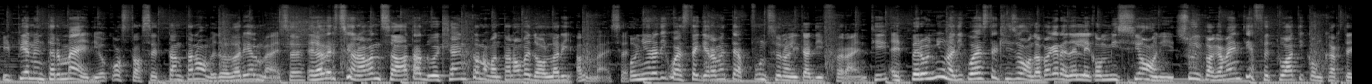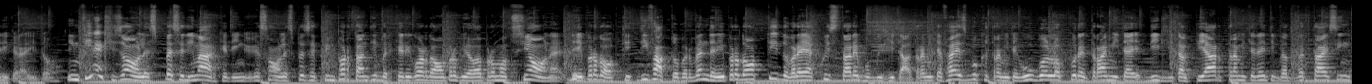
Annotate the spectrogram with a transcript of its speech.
il piano intermedio costa 79 dollari al mese e la versione avanzata 299 dollari al mese. Ognuna di queste chiaramente ha funzionalità differenti e per ognuna di queste ci sono da pagare delle commissioni sui pagamenti effettuati con carte di credito. Infine ci sono le spese di marketing che sono le spese più importanti perché riguardano proprio la promozione dei prodotti. Di fatto per vendere i prodotti dovrei acquistare pubblicità tramite Facebook, tramite Google oppure tramite Digital PR tramite native advertising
